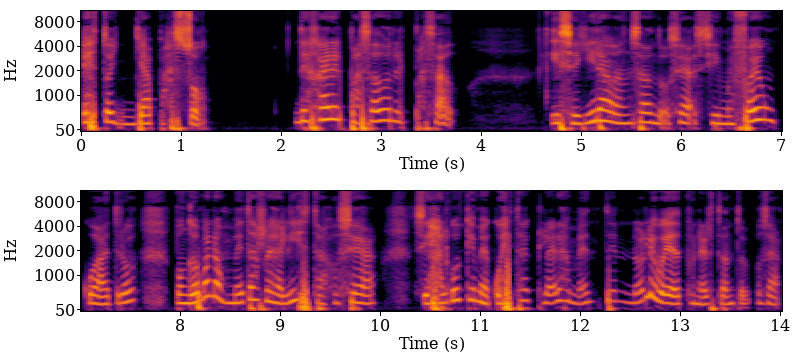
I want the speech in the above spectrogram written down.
Esto ya pasó. Dejar el pasado en el pasado y seguir avanzando. O sea, si me fue un 4, pongámonos metas realistas. O sea, si es algo que me cuesta claramente, no le voy a poner tanto. O sea,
